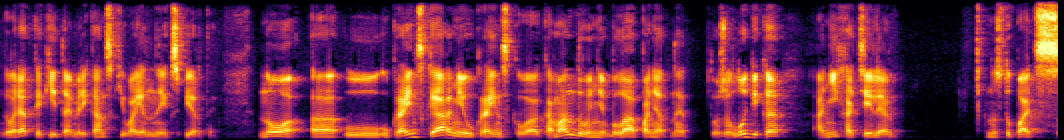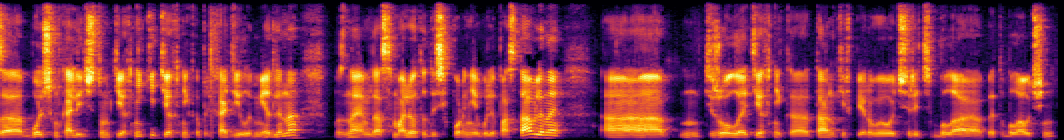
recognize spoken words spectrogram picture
говорят какие-то американские военные эксперты. Но э, у украинской армии, украинского командования была понятная тоже логика – они хотели наступать с большим количеством техники. Техника приходила медленно. Мы знаем, да, самолеты до сих пор не были поставлены. А, тяжелая техника, танки в первую очередь, была, это была очень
